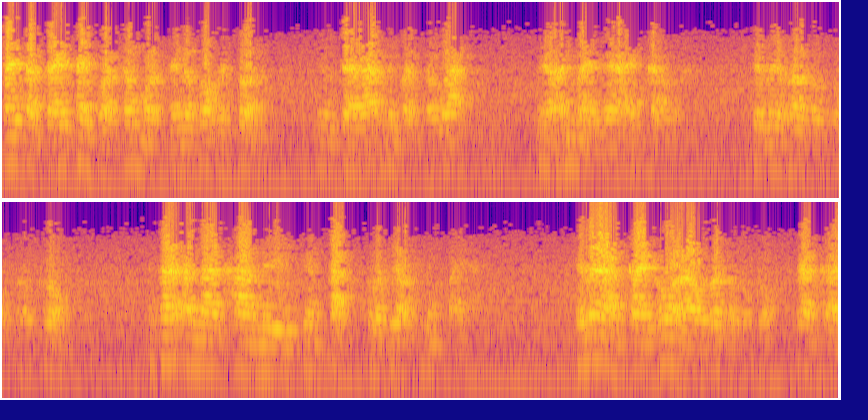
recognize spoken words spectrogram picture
ให้ตับไตไส้ปอดทั้งหมดในระบบเป็นต้นมีจาระมีปัสสาวะมีอาหารใหม่มีอาหารเก่าจะไม่พอตกตกโรคถ้าอนาคามีเพียงตัดตัวที่เอาทิ้งไปแต่ร่างกายของเราก็ตกตกร่างกาย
